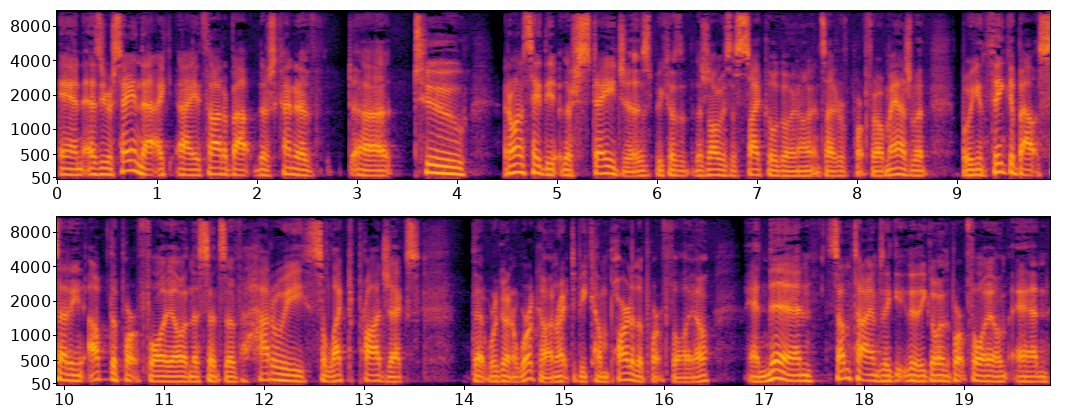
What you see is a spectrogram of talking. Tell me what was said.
And as you were saying that, I, I thought about there's kind of uh, two. I don't want to say the, there's stages because there's always a cycle going on inside of portfolio management, but we can think about setting up the portfolio in the sense of how do we select projects that we're going to work on, right, to become part of the portfolio. And then sometimes they, they go in the portfolio and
